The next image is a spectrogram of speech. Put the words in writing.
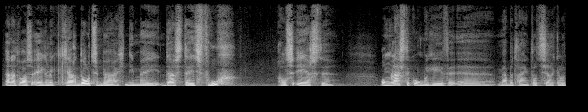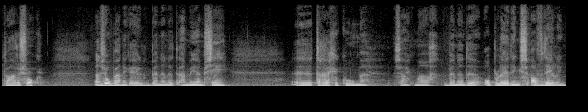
En het was eigenlijk Ger Doodsenberg die mij destijds vroeg, als eerste, om les te komen geven uh, met betrekking tot circulatoire shock. En zo ben ik eigenlijk binnen het MEMC uh, terechtgekomen, zeg maar, binnen de opleidingsafdeling.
